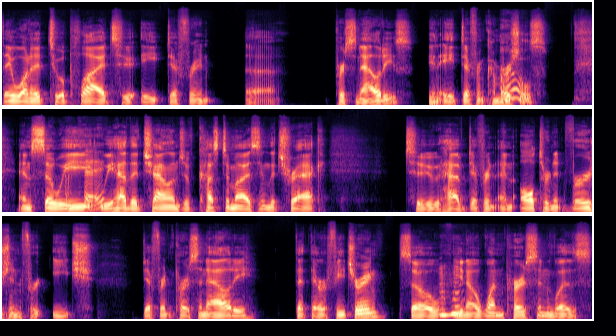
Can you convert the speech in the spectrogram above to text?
They wanted to apply to eight different uh, personalities in eight different commercials, and so we Oh. Okay. we had the challenge of customizing the track to have different an alternate version for each different personality that they were featuring. So you Mhm. know, one person was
